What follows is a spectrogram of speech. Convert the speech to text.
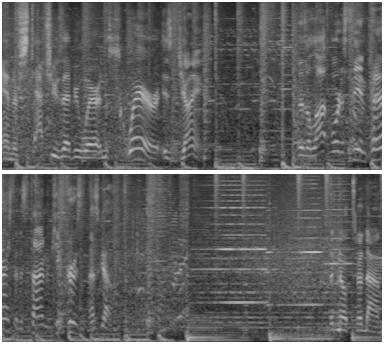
and there's statues everywhere, and the square is giant. There's a lot more to see in Paris, and it's time to keep cruising. Let's go. The Notre Dame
